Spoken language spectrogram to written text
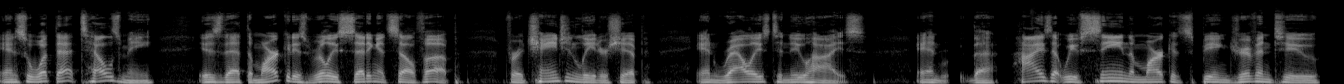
And so what that tells me is that the market is really setting itself up for a change in leadership and rallies to new highs. And the highs that we've seen the markets being driven to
